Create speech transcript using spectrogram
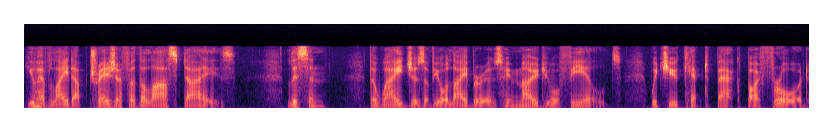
You have laid up treasure for the last days. Listen, the wages of your labourers who mowed your fields, which you kept back by fraud,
